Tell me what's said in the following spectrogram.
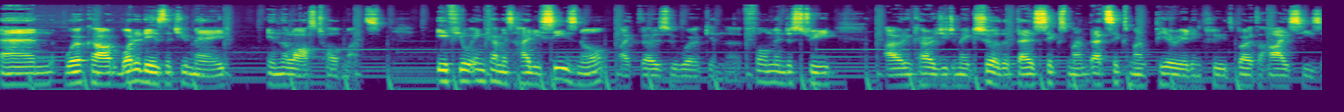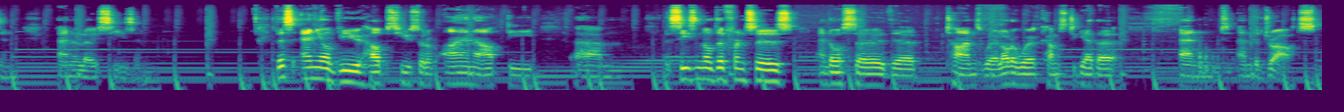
and work out what it is that you made in the last 12 months. If your income is highly seasonal, like those who work in the film industry, I would encourage you to make sure that those six month, that six month period includes both a high season and a low season. This annual view helps you sort of iron out the um, the seasonal differences and also the times where a lot of work comes together and and the droughts.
